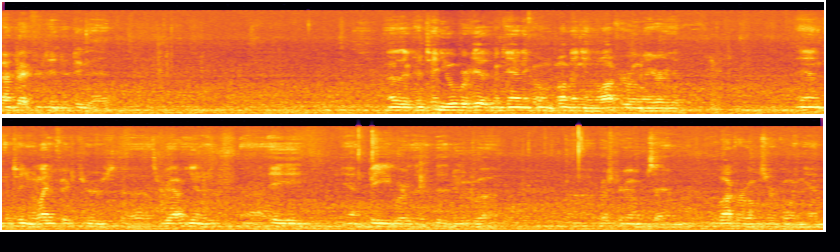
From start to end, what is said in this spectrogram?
contractors in to do that. Uh, They continue overhead mechanical and plumbing in the locker room area. And continue light fixtures uh, throughout unit uh, A and B where the, the new uh, uh, restrooms and locker rooms are going in.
